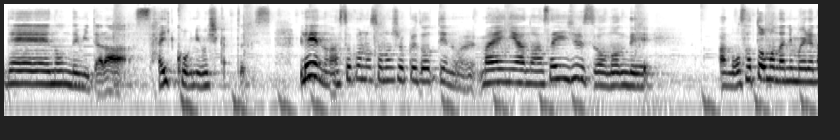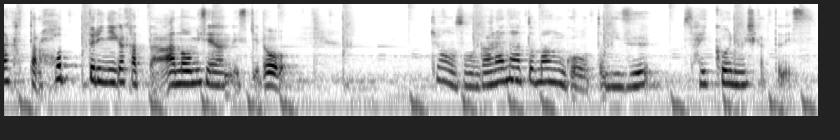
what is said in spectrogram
で飲んでみたら最高に美味しかったです。例のあそこのその食堂っていうのは前にあのアサイジュースを飲んであのお砂糖も何も入れなかったら本当に苦かったあのお店なんですけど今日のそのガラナとマンゴーと水最高に美味しかったです。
